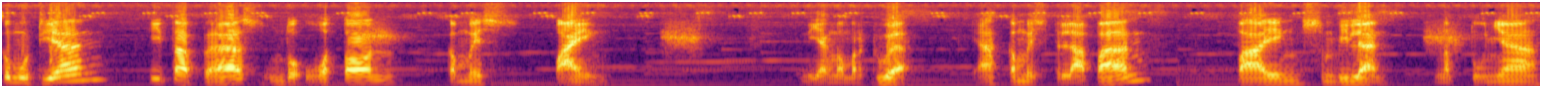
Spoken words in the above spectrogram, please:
kemudian kita bahas untuk weton kemis paing ini yang nomor dua ya kemis 8 paing 9 neptunya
